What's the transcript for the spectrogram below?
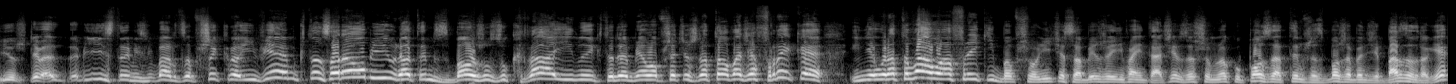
już nie będę ministrem, jest mi bardzo przykro i wiem, kto zarobił na tym zbożu z Ukrainy, które miało przecież ratować Afrykę i nie uratowało Afryki, bo przypomnijcie sobie, jeżeli nie pamiętacie, w zeszłym roku poza tym, że zboże będzie bardzo drogie,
